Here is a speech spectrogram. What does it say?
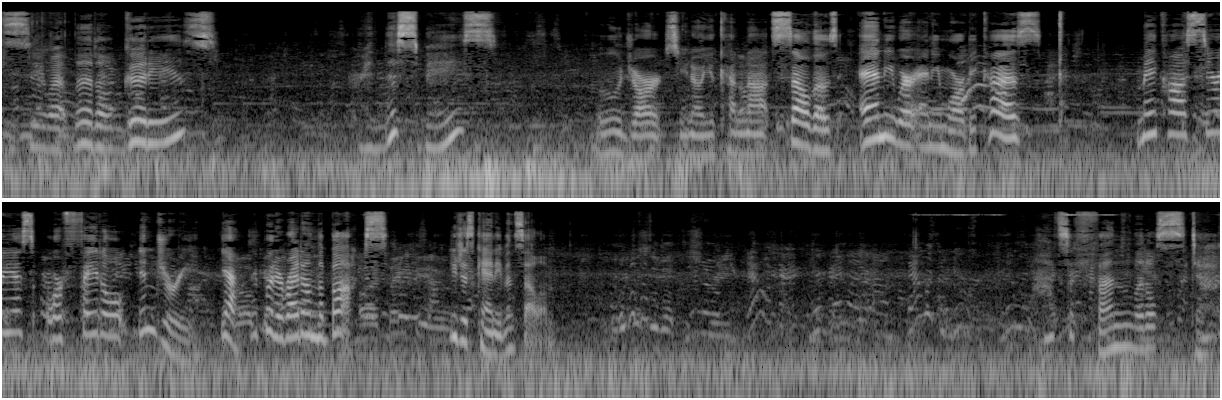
See what little goodies are in this space. Ooh, jarts, you know, you cannot sell those anywhere anymore because may cause serious or fatal injury. Yeah, they put it right on the box. You just can't even sell them. Lots of fun little stuff.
